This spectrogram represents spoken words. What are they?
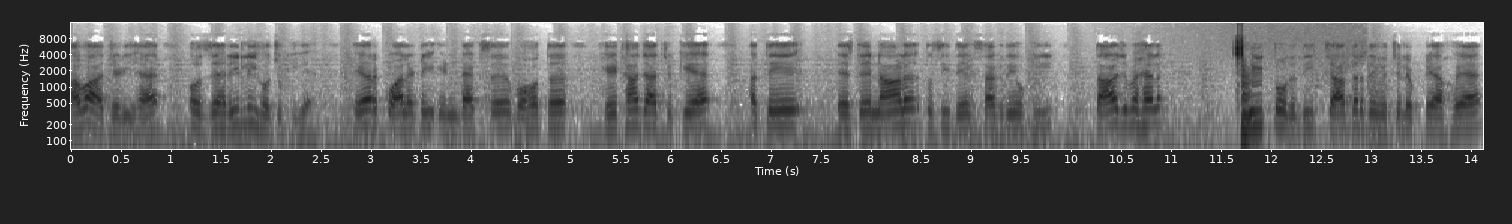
ਹਵਾ ਜਿਹੜੀ ਹੈ, ਉਹ ਜ਼ਹਿਰੀਲੀ ਹੋ ਚੁੱਕੀ ਹੈ। 에ਅਰ ਕੁਆਲਿਟੀ ਇੰਡੈਕਸ ਬਹੁਤ ਹੇਠਾਂ ਜਾ ਚੁੱਕਿਆ ਹੈ ਅਤੇ ਇਸ ਦੇ ਨਾਲ ਤੁਸੀਂ ਦੇਖ ਸਕਦੇ ਹੋ ਕਿ ਤਾਜ ਮਹਿਲ ਵੀ ਧੁੰਦ ਦੀ ਚਾਦਰ ਦੇ ਵਿੱਚ ਲਿਪਟਿਆ ਹੋਇਆ ਹੈ।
